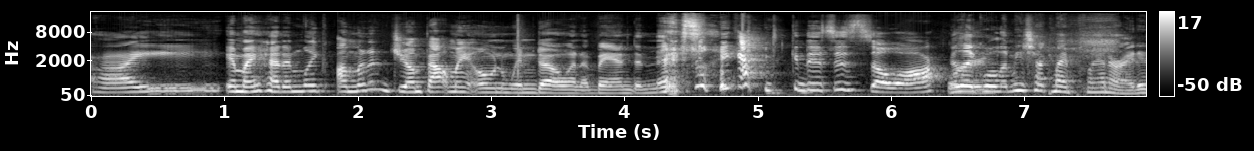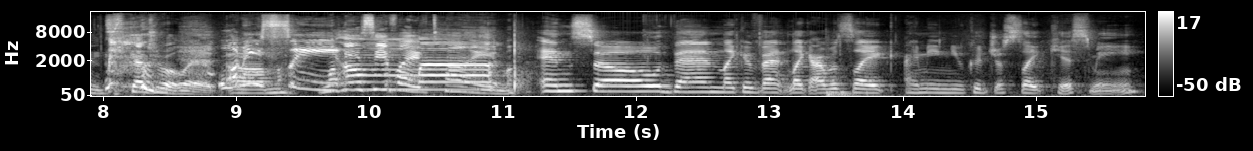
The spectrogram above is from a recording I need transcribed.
I in my head I'm like I'm gonna jump out my own window and abandon this. like this is so awkward. You're like, well, let me check my planner. I didn't schedule it. let Um, me see. Let me see if I have um, time. And so then, like, event, like, I was like, I mean, you could just like kiss me.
